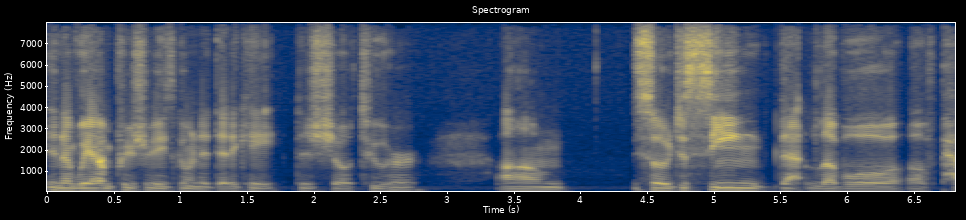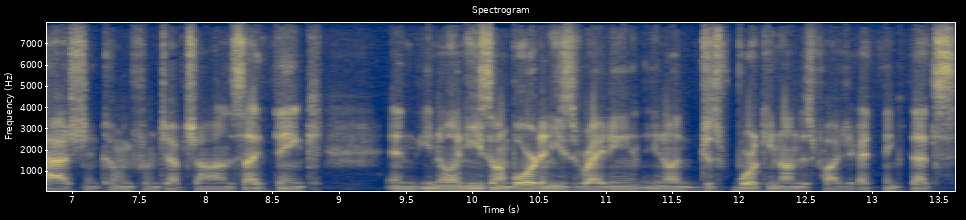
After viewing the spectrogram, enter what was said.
in a way, I'm pretty sure he's going to dedicate this show to her. Um, so just seeing that level of passion coming from Jeff Johns, I think, and you know, and he's on board and he's writing, you know, and just working on this project. I think that's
